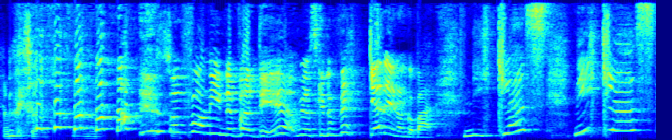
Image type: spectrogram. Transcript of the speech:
Men så Vad fan innebär det? Om jag skulle väcka dig någon gång bara Niklas, Niklas,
